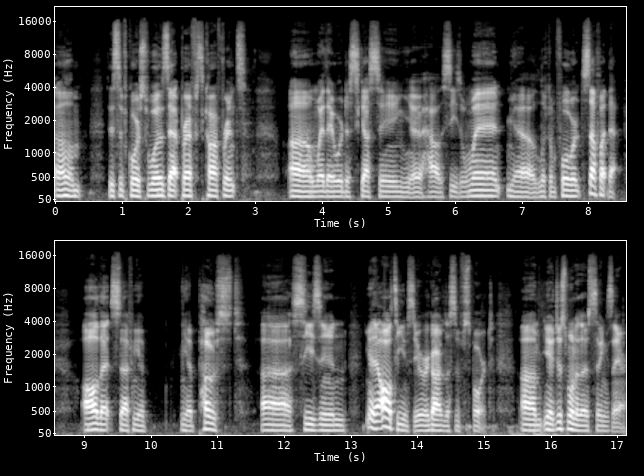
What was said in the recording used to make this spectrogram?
Um, this, of course, was that press conference um, where they were discussing, you know, how the season went, you know, looking forward, stuff like that. All that stuff, you know, you know, post uh, season, you know, all teams do, regardless of sport. Um, you know, just one of those things there.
